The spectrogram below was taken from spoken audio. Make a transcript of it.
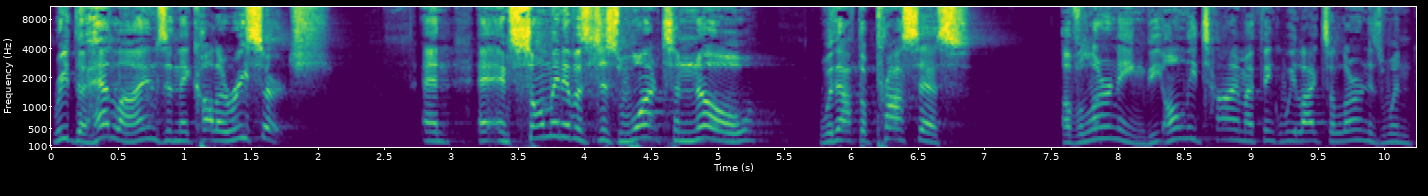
read the headlines and they call it research. And, and so many of us just want to know without the process of learning. The only time I think we like to learn is when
